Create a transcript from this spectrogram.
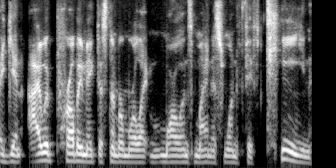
again, I would probably make this number more like Marlins minus 115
